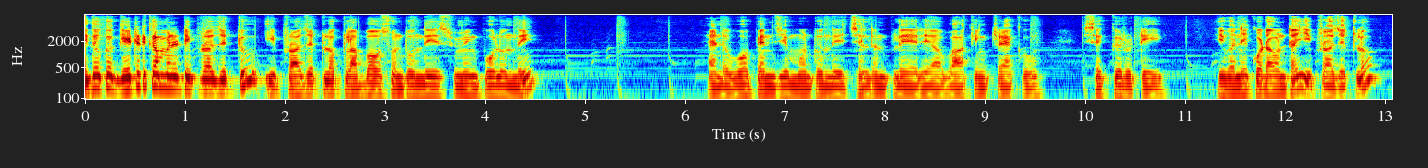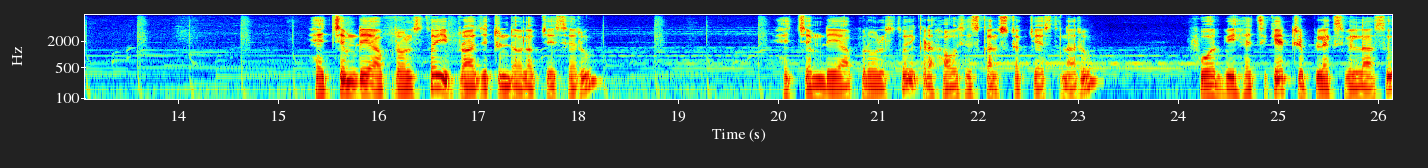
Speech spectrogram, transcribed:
ఇది ఒక గేటెడ్ కమ్యూనిటీ ప్రాజెక్టు. ఈ ప్రాజెక్ట్లో క్లబ్ హౌస్ ఉంటుంది స్విమ్మింగ్ పూల్ ఉంది. అండ్ ఓపెన్ జిమ్ ఉంటుంది children play area walking track security ఇవన్నీ కూడా ఉంటాయి ఈ ప్రాజెక్ట్లో. హెచ్ఎండి అప్రూవల్స్తో ఈ ప్రాజెక్ట్ని డెవలప్ చేశారు. హెచ్ఎండి అప్రూవల్స్తో ఇక్కడ హౌసెస్ కన్స్ట్రక్ట్ చేస్తున్నారు. Four BHK triple X villas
